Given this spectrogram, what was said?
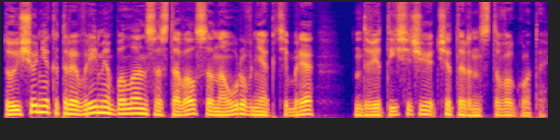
то еще некоторое время баланс оставался на уровне октября 2014 года.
